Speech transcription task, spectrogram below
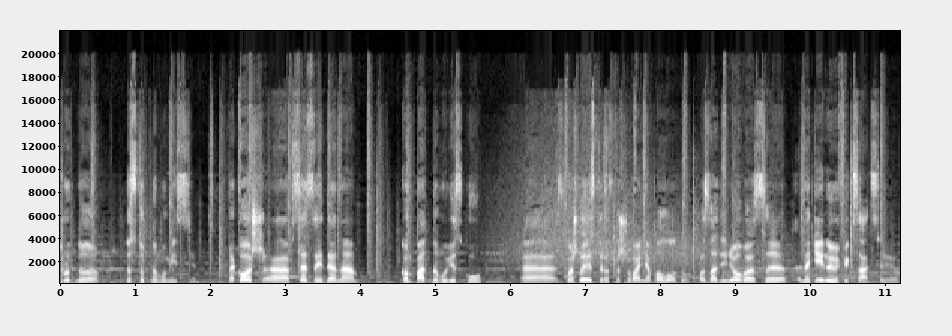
труднодоступному місці. Також е, все це йде на компактному візку е, з можливістю розташування балоду позаді нього з надійною фіксацією.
